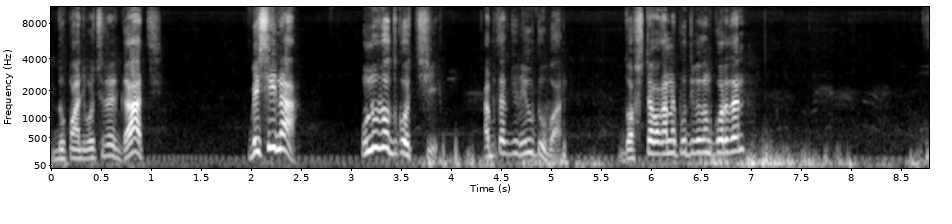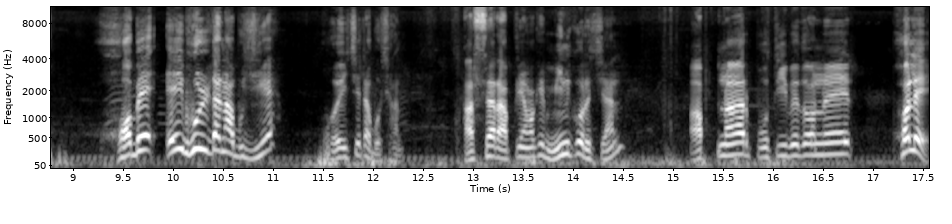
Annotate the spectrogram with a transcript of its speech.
দু পাঁচ বছরের গাছ। বেশি না, অনুরোধ করছি। আপনি তো একজন ইউটিউবার। দশটা বাগানে প্রতিবেদন করে দেন। হবে এই ভুলটা না বুঝিয়ে হয়েছে এটা বোঝান। আর স্যার, আপনি আমাকে মিন করেছেন। আপনার প্রতিবেদনের ফলে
